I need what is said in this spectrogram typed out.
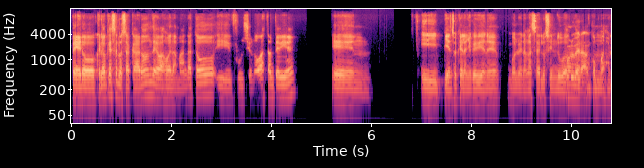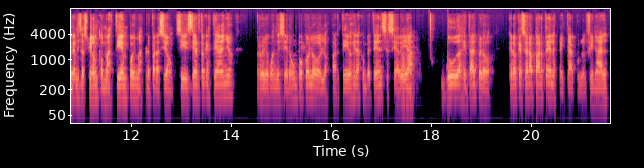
pero creo que se lo sacaron debajo de la manga todo y funcionó bastante bien. Eh, y pienso que el año que viene volverán a hacerlo sin duda. Volverán. Con más organización, con más tiempo y más preparación. Sí, es cierto que este año, rollo, cuando hicieron un poco los partidos y las competencias, sí había dudas y tal, pero creo que eso era parte del espectáculo. Al final,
